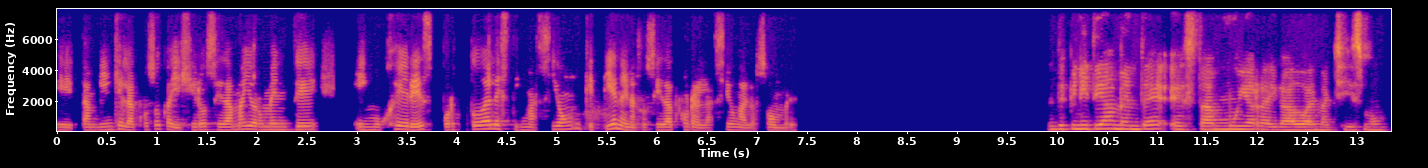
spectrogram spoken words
eh, también que el acoso callejero se da mayormente en mujeres por toda la estigmación que tiene la sociedad con relación a los hombres. Definitivamente está muy arraigado al machismo.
